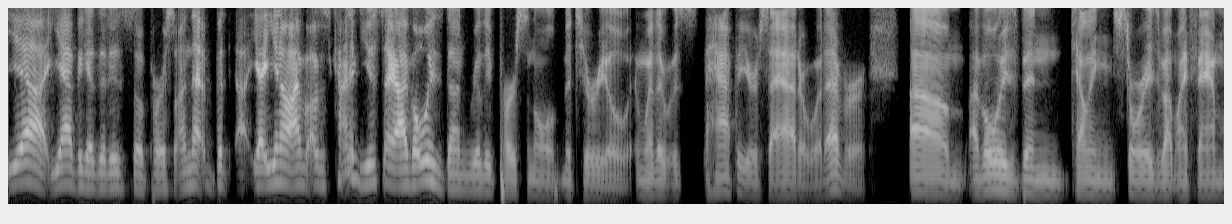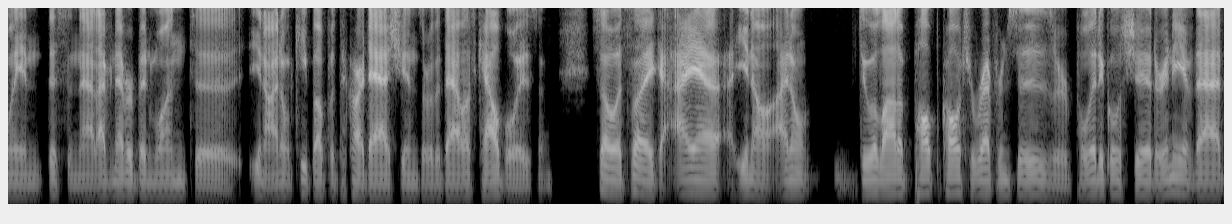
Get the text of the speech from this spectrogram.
yeah, yeah, because it is so personal, and that. But uh, yeah, you know, I, I was kind of used to. I've always done really personal material, and whether it was happy or sad or whatever, um, I've always been telling stories about my family and this and that. I've never been one to, you know, I don't keep up with the Kardashians or the Dallas Cowboys, and so it's like I, uh, you know, I don't do a lot of pulp culture references or political shit or any of that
